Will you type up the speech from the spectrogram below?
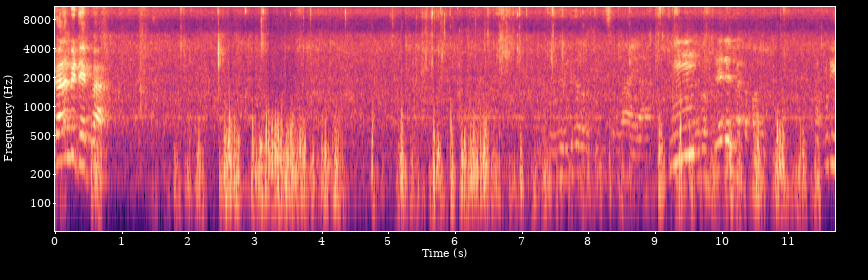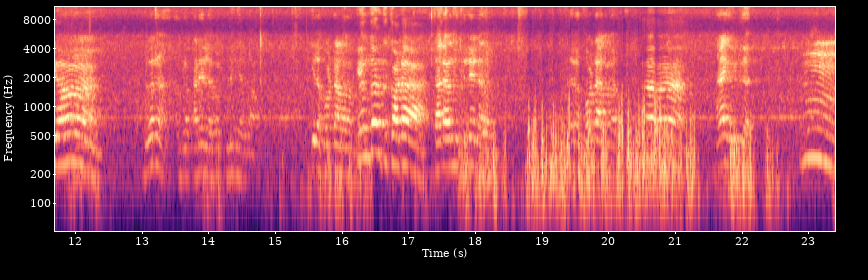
கிளம்பிட்டேப்பா எங்க வீட்டுக்காரர் ஒரு திட்டு சொன்னாயா ம் உங்க பிளேடர் மேக்கப் அப்படியா? இவரும் நம்மள கடையில் பிள்ளைங்க இருக்காங்க. கீழே போட்டாலும் எங்க இருக்கு கடை? கடை வந்து பிள்ளை அதில் போட்டாலும் ஆ, ஆ. ஆனால் எங்கள் வீட்டுக்காரர். ம்.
